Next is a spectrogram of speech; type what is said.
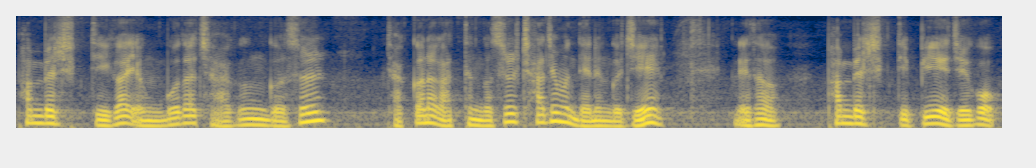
판별식 d가 0보다 작은 것을 작거나 같은 것을 찾으면 되는 거지. 그래서 판별식 d b의 제곱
